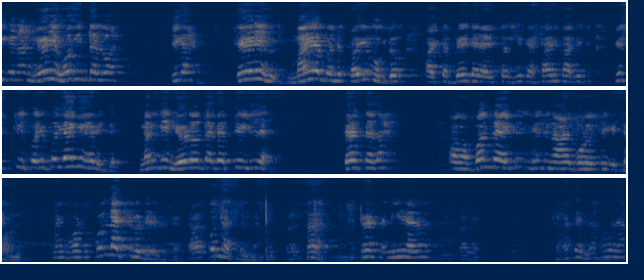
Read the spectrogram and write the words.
ಈಗ ನಾನು ಹೇಳಿ ಹೋಗಿದ್ದಲ್ವಾ? ಈಗ ಹೇಳಿ ಮನೆ ಬಂದು ಕೈ ಮುಗಿದು ಅಷ್ಟ ಬೇಜಾರಾಯಿತು ಹೀಗೆ ಆಗಿತ್ತು. ಎಷ್ಟು ಪರಿಪರಿಯಾಗಿ ಹೇಳಿದ್ದೆ. ನನಗೇನು ಹೇಳುವಂಥ ಅಗತ್ಯ ಇಲ್ಲ. ಹೇಳ್ತಲ್ಲ? ಅವ ಬಂದಾಯಿತು ಇಲ್ಲಿ ನಾಳೆ ಬೋಳು ತೆಗಿತೆ ಅವನು. ನಂಗೆ ಹೊರಟು ಕೊಂದು ಹಾಕಿ ಬಿಟ್ಟಿರ್ಬೇಕು ಕೊಂದು ನಾನು ಹಾಂ ಹೇಳ್ತೇನೆ ನೀನು ಯಾರು? ಕಾದಲ್ಲ ಹೌದಾ?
